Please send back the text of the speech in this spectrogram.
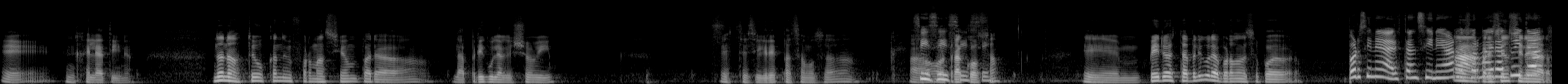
eh, en gelatina. No, no, estoy buscando información para la película que yo vi. Este, si querés pasamos a, a Sí, sí, otra sí, cosa. Eh, pero esta película, ¿por dónde se puede ver? Por Cinear, está en Cinear de Ah, forma gratuita. Cinear.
